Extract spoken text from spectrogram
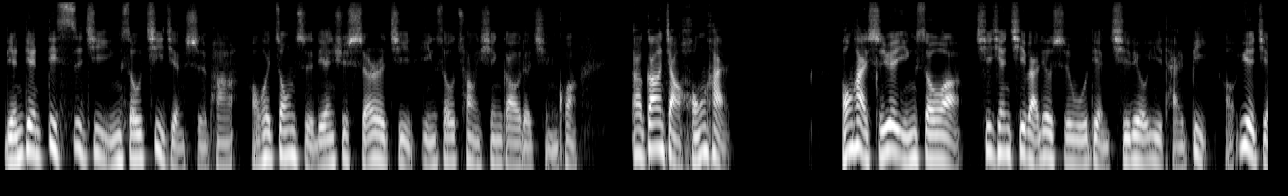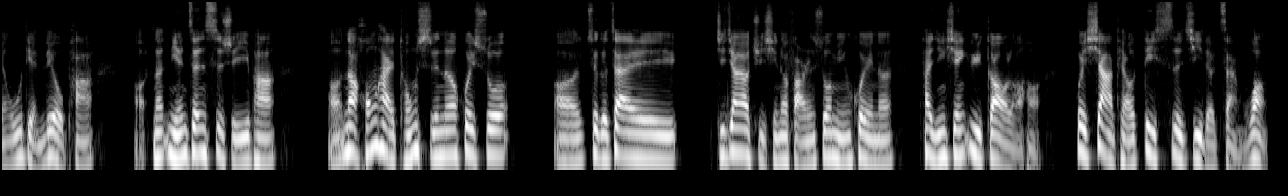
联电第四季营收季减十趴，好，会终止连续十二季营收创新高的情况。那刚刚讲红海，红海十月营收啊七千七百六十五点七六亿台币，好，月减五点六趴，哦，那年增四十一趴。哦，那红海同时呢会说，呃，这个在即将要举行的法人说明会呢，他已经先预告了哈，会下调第四季的展望。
